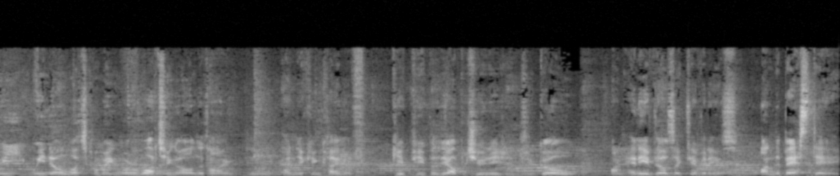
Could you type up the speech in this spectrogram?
we we know what's coming. We're watching all the time, and you can kind of give people the opportunity to go on any of those activities on the best day.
